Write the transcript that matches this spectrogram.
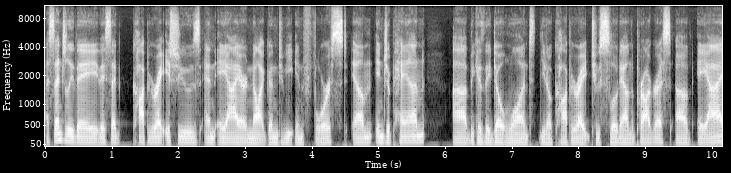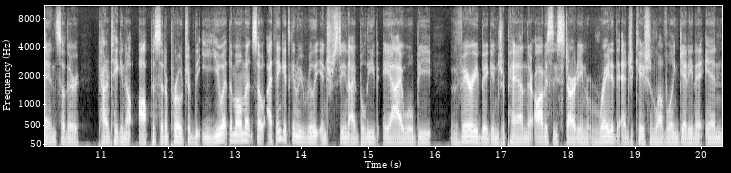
essentially they they said copyright issues and AI are not going to be enforced um, in Japan uh, because they don't want you know copyright to slow down the progress of AI, and so they're kind of taking the opposite approach of the EU at the moment. So I think it's going to be really interesting. I believe AI will be very big in Japan. They're obviously starting right at the education level and getting it in.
